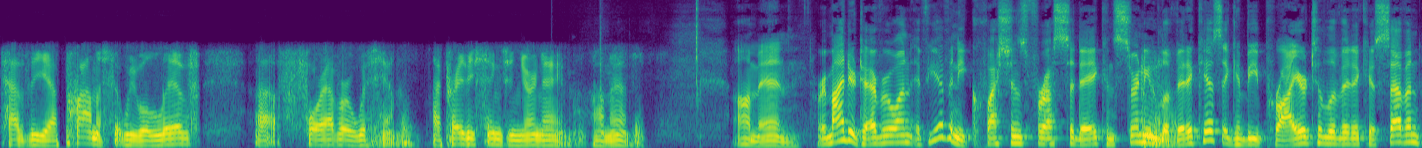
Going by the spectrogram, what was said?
have the uh, promise that we will live uh, forever with him. I pray these things in your name. Amen. Amen. Reminder to everyone if you have any questions for us today concerning Leviticus, it can be prior to Leviticus 7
